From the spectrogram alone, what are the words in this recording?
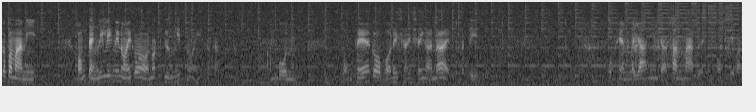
ก็ประมาณนี้ ของแต่งเล็กๆน้อยๆก็น็อตกึงนิดหน่อยนะครับปั๊มบนของแท้ก็พอได้ใช้ใช้งานได้ปกติ พวกแฮนระยะนี่จะสั้นมากเลยของเควัน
